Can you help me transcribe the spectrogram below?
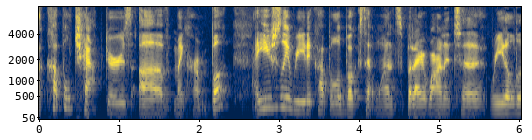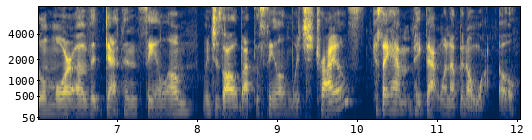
a couple chapters of my current book. I usually read a couple of books at once, but I wanted to read a little more of Death in Salem, which is all about the Salem witch trials, because I haven't picked that one up in a while.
